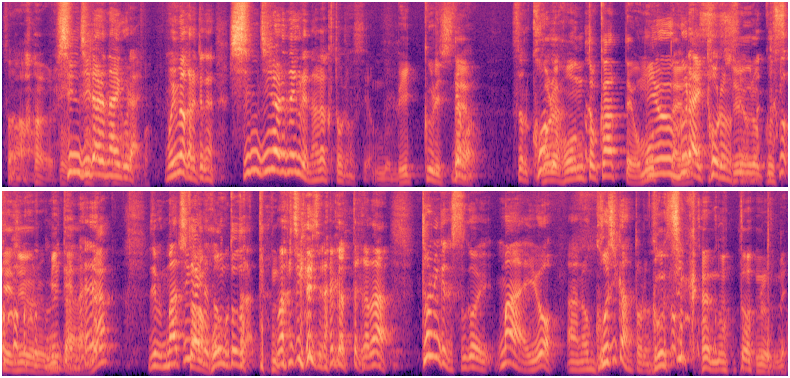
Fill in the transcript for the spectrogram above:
そのまあ信じられないぐらい。もう今から言ってくれ信じられないぐらい長く撮るんですよ。もうびっくりしたよ。そのこれ本当かって思ったよ。いうぐらい撮るんですよ。収録スケジュール見たらな でも間違えたと思った。間違いじゃなかったからとにかくすごいまあよあの5時間撮るんです5時間の撮るね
